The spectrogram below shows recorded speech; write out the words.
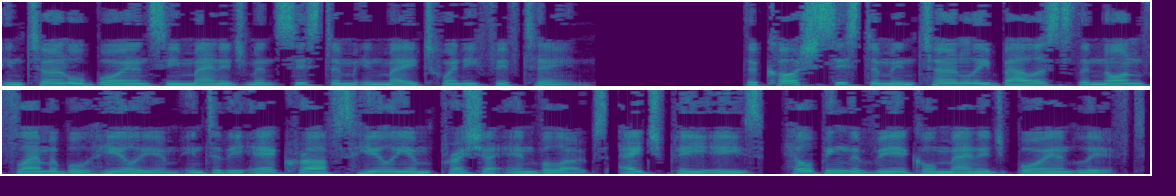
internal buoyancy management system in May 2015. The COSH system internally ballasts the non-flammable helium into the aircraft's helium pressure envelopes HPEs, helping the vehicle manage buoyant lift.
